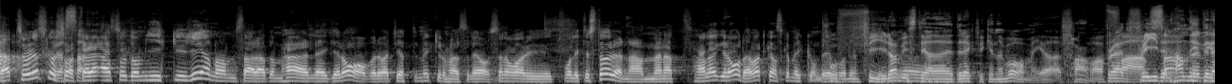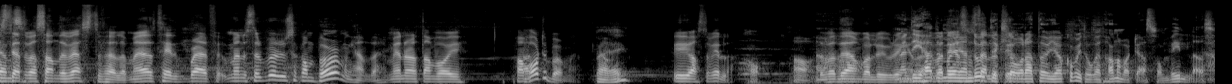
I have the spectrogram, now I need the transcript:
Jag tror det vara skulle jag för alltså, de gick ju igenom så här, de här lägger av och det har varit jättemycket de här som lägger av. Sen var det ju två lite större namn, men att han lägger av, det har varit ganska mycket om det. På både- fyran visste jag direkt vilken det var, men jag, fan, Ja, Brad fan, Friedel, han är Sander inte visste den... att det var Sander Westerfeld, men jag tänkte Brad, men så började du snacka om Birmingham där. Menar du att han var i, han var till Birmingham? Nej. I Aston Villa? Ja. Ja, det var den var luringen. Men det Det hade var man ju ändå inte ställde till. klarat. Jag kommer inte ihåg att han har varit i Aston Villa. Alltså.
